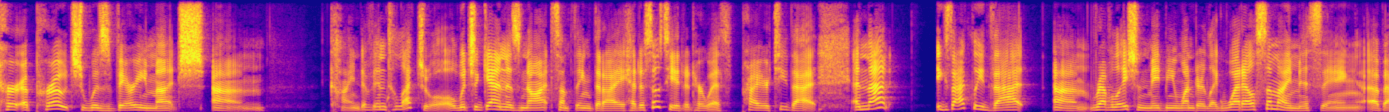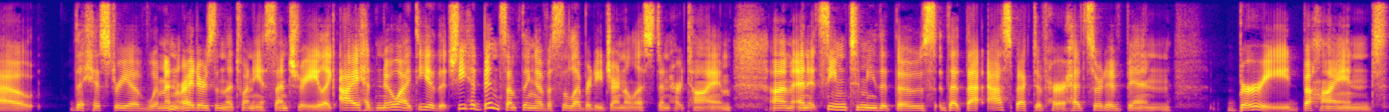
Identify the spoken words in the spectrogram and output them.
her approach was very much. Um, kind of intellectual, which again is not something that I had associated her with prior to that. And that exactly that um, revelation made me wonder like, what else am I missing about the history of women writers in the 20th century. Like, I had no idea that she had been something of a celebrity journalist in her time. Um, and it seemed to me that those, that that aspect of her had sort of been buried behind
